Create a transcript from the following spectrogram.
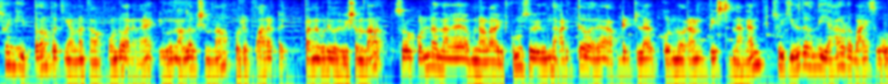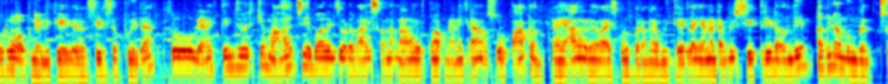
ஸோ இங்கே இப்போ தான் பார்த்தீங்க அப்படின்னா க- கொண்டு வராங்க. இது ஒரு நல்ல விஷயம் தான். ஒரு பாராட்டு பண்ணக்கூடிய ஒரு விஷயம் தான். ஸோ கொண்டு வந்தாங்க அப்படின்னு நல்லா இருக்கும். ஸோ இது வந்து அடுத்த வர அப்டேட்டில் கொண்டு வரான்னு பேசிட்டு இருந்தாங்க. ஸோ இதில் வந்து யாரோட வாய்ஸ் வரும் அப்படின்னு எனக்கு சீரியஸாக புரியல. ஸோ எனக்கு தெரிஞ்ச வரைக்கும் ஆர்ஜே பாலாஜியோட வாய்ஸ் வந்தால் நல்லா இருக்கும் அப்படின்னு நினைக்கிறேன். ஸோ பார்க்கலாம். ஏன்னா யாரோட வாய்ஸ் கொடுக்க போகிறாங்க அப்படின்னு தெரியல. ஏன்னா டபிள்யூசி த்ரீல வந்து அபினா புங்கன் ஸோ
